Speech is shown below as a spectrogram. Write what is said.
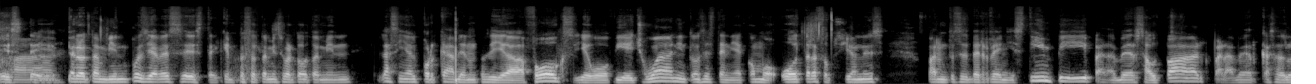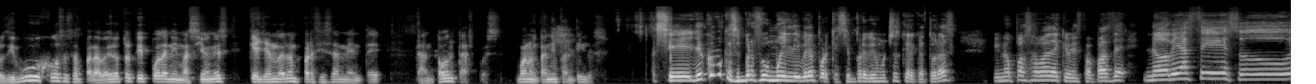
Este, pero también, pues ya ves, este, que empezó también, sobre todo también la señal por cable, ¿no? Entonces llegaba Fox, llegó VH1, y entonces tenía como otras opciones para entonces ver Ren y Stimpy, para ver South Park, para ver Casa de los Dibujos, o sea, para ver otro tipo de animaciones que ya no eran precisamente tan tontas, pues, bueno, tan infantiles. Sí, yo como que siempre fui muy libre porque siempre vi muchas caricaturas y no pasaba de que mis papás de, no veas eso,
